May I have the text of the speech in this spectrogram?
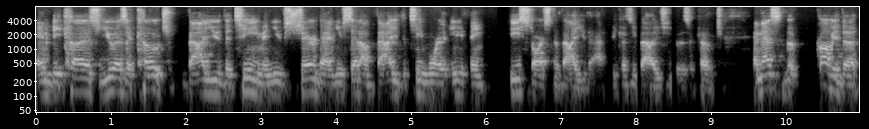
And because you, as a coach, value the team and you've shared that and you said, I value the team more than anything, he starts to value that because he values you as a coach. And that's the probably the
